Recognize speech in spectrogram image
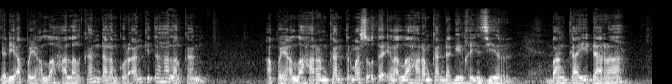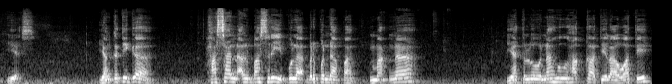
Jadi apa yang Allah halalkan dalam Quran kita halalkan. Apa yang Allah haramkan termasuk tak yang Allah haramkan daging khinzir, bangkai darah. Yes. Yang ketiga, Hasan Al-Basri pula berpendapat makna yatlunahu haqqa tilawati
